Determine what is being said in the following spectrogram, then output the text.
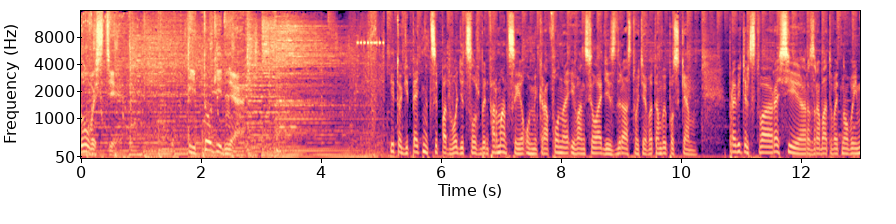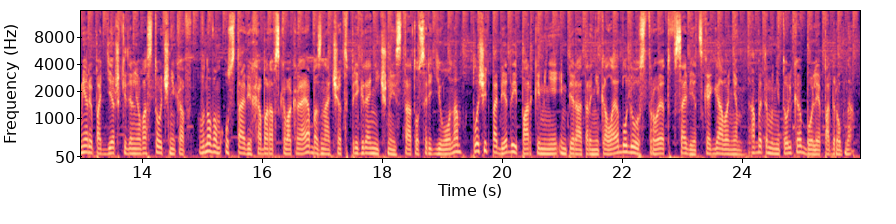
Новости. Итоги дня. Итоги пятницы подводит служба информации. У микрофона Иван Силадий. Здравствуйте в этом выпуске. Правительство России разрабатывает новые меры поддержки дальневосточников. В новом уставе Хабаровского края обозначат приграничный статус региона. Площадь Победы и парк имени императора Николая благоустроят в Советской гавани. Об этом и не только, более подробно.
